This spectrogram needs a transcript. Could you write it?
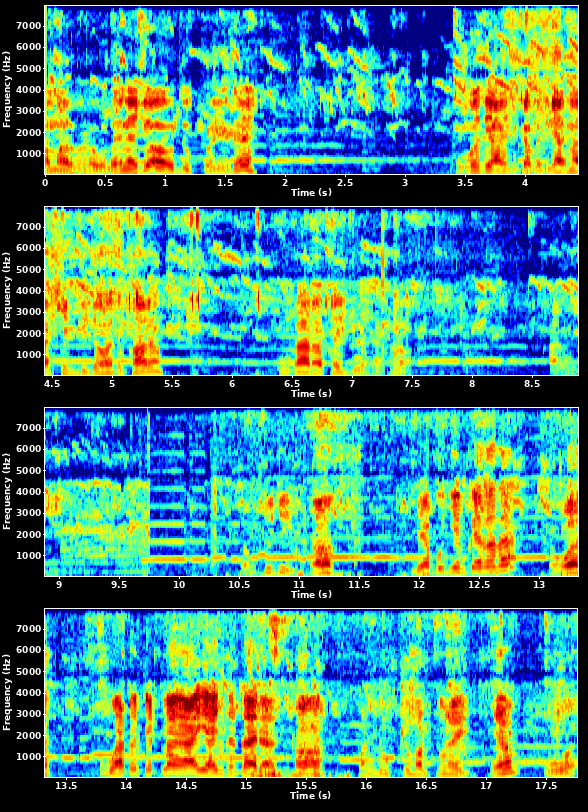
અમારે બધું લઈને શું આવું દુઃખ પડ્યું છે? ઉગોથી આવી કે ભરિયામાં શીલ દીધો હતું ખાડો ઉગારો થઈ ગયો છે થોડો. રમતુજી હા. લેબુજી એમ કહેતા હતા? ઓય હુવા તો કેટલા આઈ આઈને જતા રહ્યા હા? પણ દુઃખ કે મળતું નહીં. એમ? હોય.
